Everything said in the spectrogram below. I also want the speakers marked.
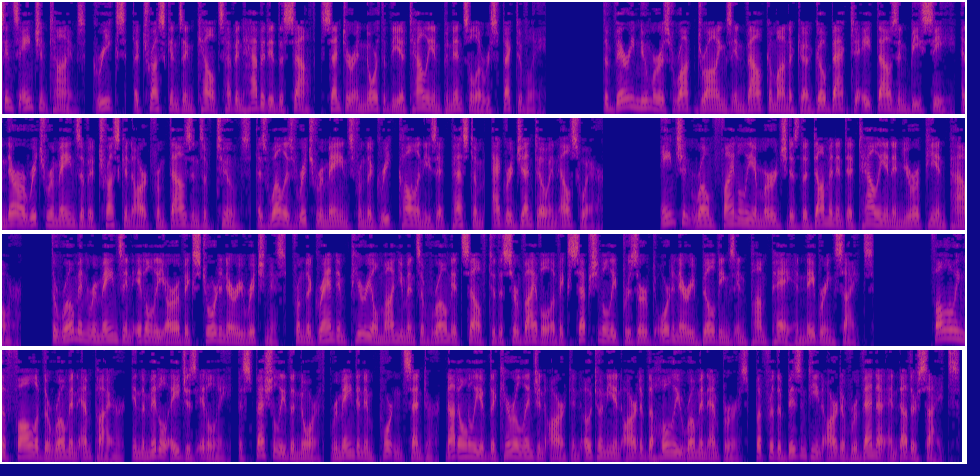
Speaker 1: Since ancient times, Greeks, Etruscans and Celts have inhabited the south, center and north of the Italian peninsula respectively. The very numerous rock drawings in Valcamonica go back to 8000 BC, and there are rich remains of Etruscan art from thousands of tombs, as well as rich remains from the Greek colonies at Paestum, Agrigento and elsewhere. Ancient Rome finally emerged as the dominant Italian and European power. The Roman remains in Italy are of extraordinary richness, from the grand imperial monuments of Rome itself to the survival of exceptionally preserved ordinary buildings in Pompeii and neighboring sites. Following the fall of the Roman Empire, in the Middle Ages Italy, especially the north, remained an important centre, not only of the Carolingian art and Ottonian art of the Holy Roman Emperors, but for the Byzantine art of Ravenna and other sites.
